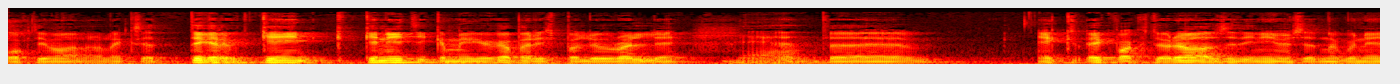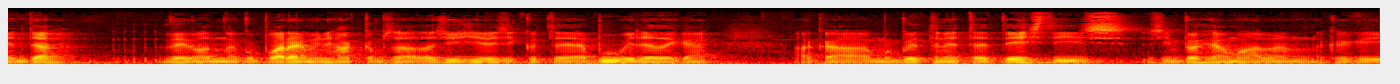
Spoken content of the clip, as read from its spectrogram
optimaalne oleks, et tegelikult geen-, geneetika mängiga ka päris palju rolli. et äh, ek-, ekvaktoriaalsed inimesed nagu need jah, võivad nagu paremini hakkama saada süsivesikute ja puuviljadega. aga ma kujutan ette, et Eestis, siin Põhjamaal on ikkagi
